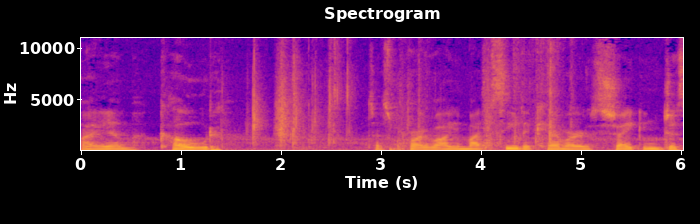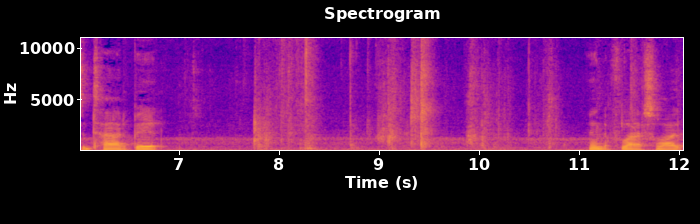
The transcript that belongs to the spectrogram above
I am cold. That's probably why you might see the camera shaking just a tad bit. And the flashlight.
